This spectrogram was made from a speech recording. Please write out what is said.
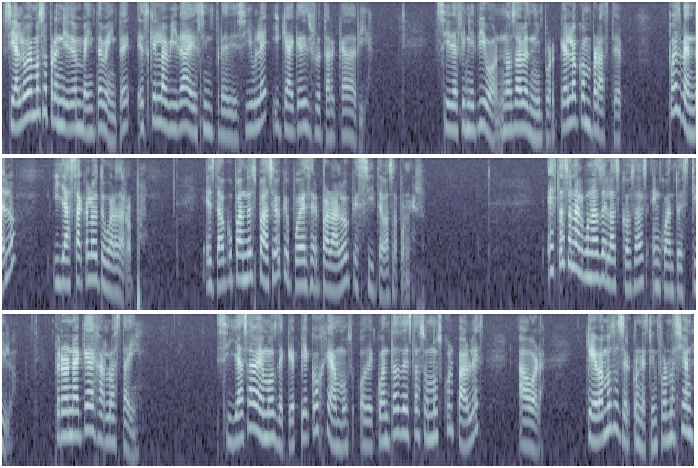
Si algo hemos aprendido en 2020 es que la vida es impredecible y que hay que disfrutar cada día. Si definitivo no sabes ni por qué lo compraste, pues véndelo y ya sácalo de tu guardarropa. Está ocupando espacio que puede ser para algo que sí te vas a poner. Estas son algunas de las cosas en cuanto a estilo, pero no hay que dejarlo hasta ahí si ya sabemos de qué pie cojeamos o de cuántas de estas somos culpables, ahora, ¿qué vamos a hacer con esta información?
